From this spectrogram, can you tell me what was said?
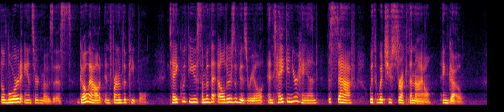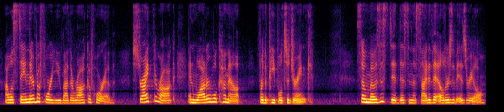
The Lord answered Moses, Go out in front of the people. Take with you some of the elders of Israel, and take in your hand the staff with which you struck the Nile, and go. I will stand there before you by the rock of Horeb. Strike the rock, and water will come out for the people to drink. So Moses did this in the sight of the elders of Israel,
